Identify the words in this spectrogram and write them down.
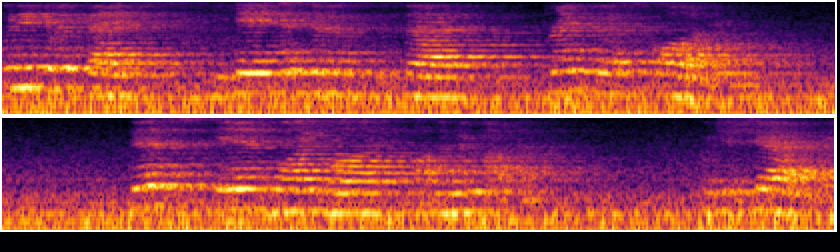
When he had given thanks, he gave it to us and said, Drink this, all of you. This is my blood of the new covenant, which is shared."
